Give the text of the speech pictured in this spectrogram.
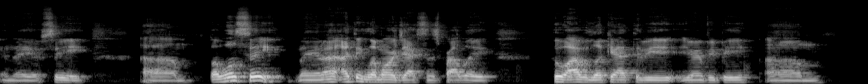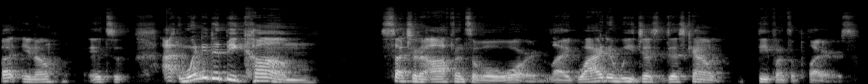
in the AFC. Um, but we'll see, man. I, I, think Lamar Jackson is probably who I would look at to be your MVP. Um, but you know, it's I, when did it become such an offensive award? Like, why did we just discount defensive players?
